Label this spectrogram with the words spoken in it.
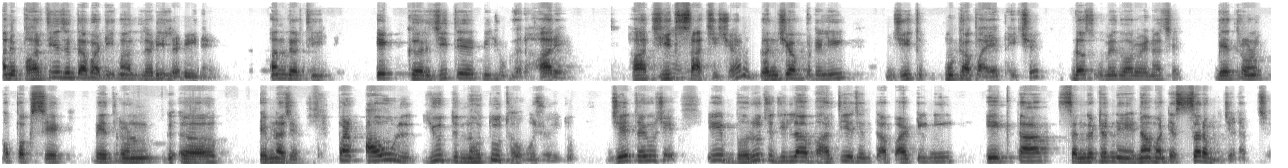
અને ભારતીય જનતા પાર્ટીમાં લડી લડીને અંદરથી એક ઘર જીતે બીજું ઘર હારે. હા જીત સાચી છે ઘનશ્યામ પટેલની જીત મોટા પાયે થઈ છે. દસ ઉમેદવારો એના છે બે ત્રણ અપક્ષ છે બે ત્રણ એમના છે. પણ આવું યુદ્ધ નહોતું થવું જોઈતું જે થયું છે, એ ભરૂચ જિલ્લા ભારતીય જનતા પાર્ટીની એકતા સંગઠનને એના માટે શરમજનક છે.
